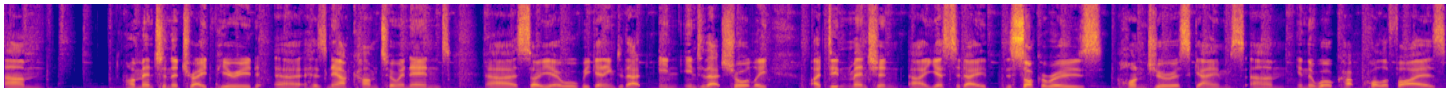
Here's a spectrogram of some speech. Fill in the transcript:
Um, I mentioned the trade period uh, has now come to an end, uh, so yeah, we'll be getting to that in into that shortly. I didn't mention uh, yesterday the Socceroos Honduras games um, in the World Cup qualifiers,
